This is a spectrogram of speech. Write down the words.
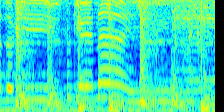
たどり着けない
